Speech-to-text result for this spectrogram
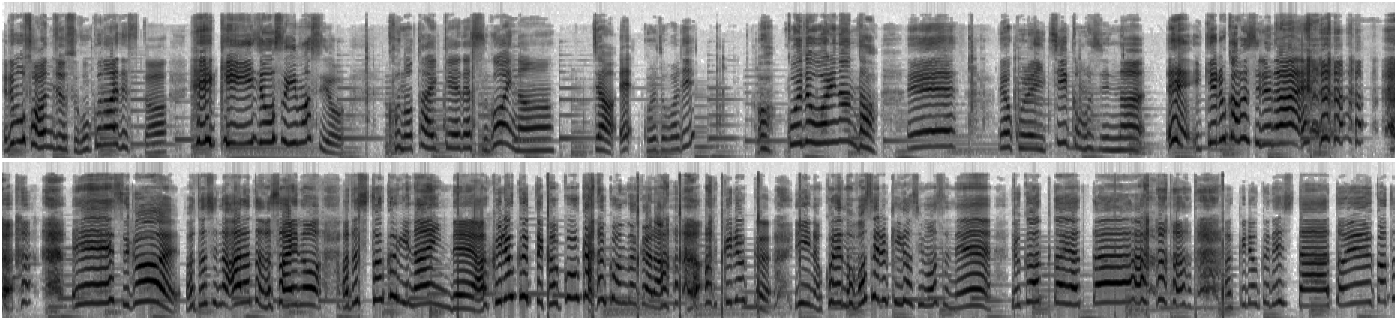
えでも30すごくないですか？平均以上すぎますよ。この体型ですごいな。じゃあえこれで終わり？あこれで終わりなんだ。えー、いやこれ1位かもしんない。えいけるかもしれない。えー、すごい。私の新たな才能私特技ないんで握力って書こうかな今度から。握力。いいの。これ伸ばせる気がしますね。よかったやった 握力でした。ということ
